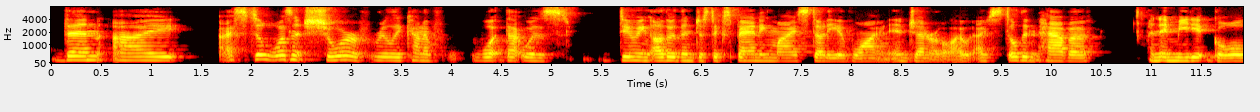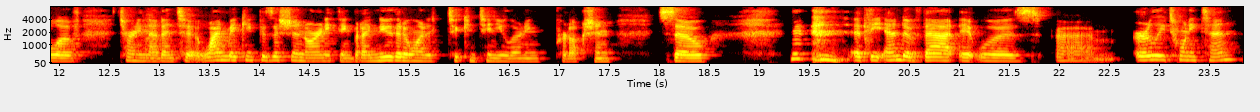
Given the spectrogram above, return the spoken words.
then I I still wasn't sure really kind of what that was doing other than just expanding my study of wine in general. I, I still didn't have a an immediate goal of turning that into a winemaking position or anything, but I knew that I wanted to continue learning production. So at the end of that, it was um, early 2010.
